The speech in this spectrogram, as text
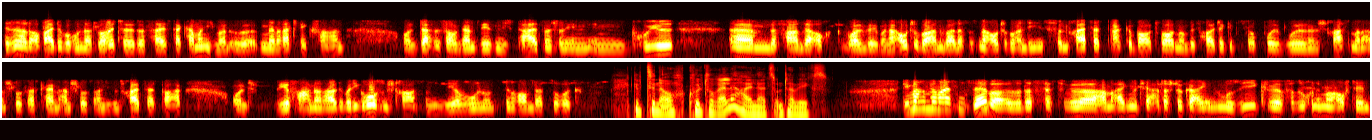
Wir sind halt auch weit über 100 Leute. Das heißt, da kann man nicht mal über irgendeinen Radweg fahren. Und das ist auch ein ganz wesentliches Teil. Zum Beispiel in, in Brühl ähm, da fahren wir auch, wollen wir über eine Autobahn, weil das ist eine Autobahn, die ist für einen Freizeitpark gebaut worden und bis heute gibt es, obwohl Bull einen Straßenbahnanschluss hat, keinen Anschluss an diesen Freizeitpark. Und wir fahren dann halt über die großen Straßen. Wir holen uns den Raum da zurück. Gibt es denn auch kulturelle Highlights unterwegs? Die machen wir meistens selber. Also das heißt, wir haben eigene Theaterstücke, eigene Musik. Wir versuchen immer auf den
